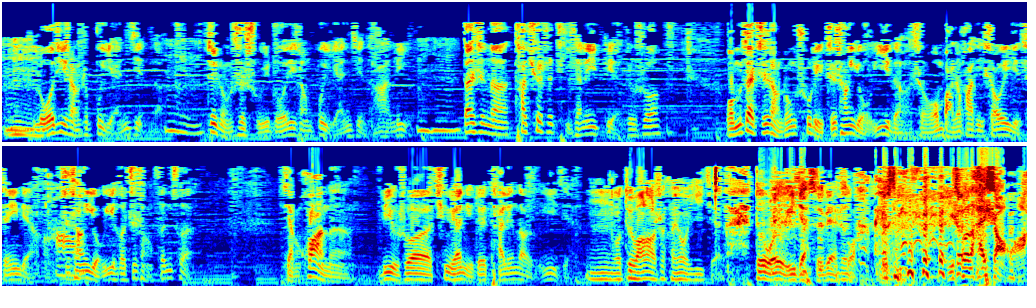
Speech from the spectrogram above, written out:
嗯、逻辑上是不严谨的。嗯，这种是属于逻辑上不严谨的案例。嗯，但是呢，它确实体现了一点，就是说。我们在职场中处理职场友谊的时候，我们把这话题稍微引申一点哈。职场友谊和职场分寸，讲话呢，比如说清源，你对台领导有意见？嗯，我对王老师很有意见。哎，对我有意见随便说，你说的还少啊。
